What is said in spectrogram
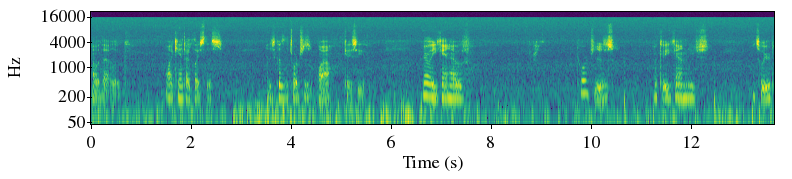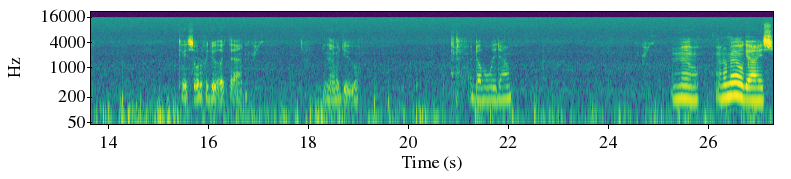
How would that look? Why can't I place this? Is because the torches? Wow. Okay, see. Apparently you can't have torches. Okay, you can. You just, that's weird. Okay, so what if we do it like that? And then we do a double way down. Know. I don't know, guys.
